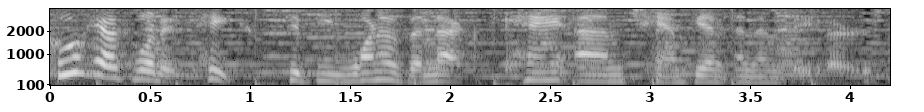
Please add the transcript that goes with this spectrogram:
Who has what it takes to be one of the next KM champion innovators?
